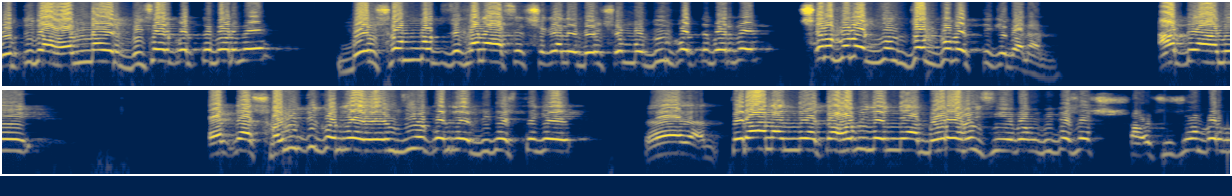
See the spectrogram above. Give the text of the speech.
প্রতিটা অন্যায়ের বিচার করতে পারবে বৈষম্য যেখানে আছে সেখানে বৈষম্য দূর করতে পারবে। সেরকম একজন যোগ্য ব্যক্তিকে বানান। আপনি, আমি একটা সমিতি করিয়া, এনজিও করিয়া বিদেশ থেকে ত্রাণ আনিয়া তহবিল আনিয়া বড় হয়েছি এবং বিদেশের সুসম্পর্ক,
